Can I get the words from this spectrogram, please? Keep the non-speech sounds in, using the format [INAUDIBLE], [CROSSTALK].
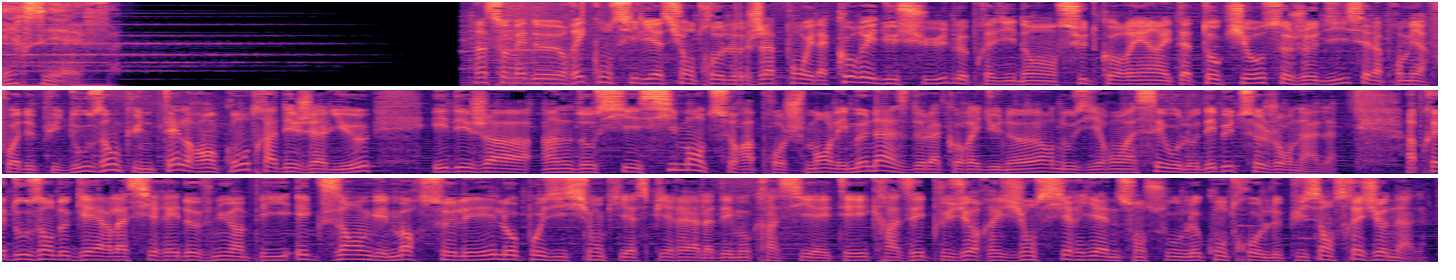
RCF. Un sommet de réconciliation entre le Japon et la Corée du Sud. Le président sud-coréen est à Tokyo ce jeudi. C'est la première fois depuis 12 ans qu'une telle rencontre a déjà lieu. Et déjà, un dossier cimente ce rapprochement, les menaces de la Corée du Nord. Nous irons à Séoul au début de ce journal. Après 12 ans de guerre, la Syrie est devenue un pays exsangue et morcelé. L'opposition qui aspirait à la démocratie a été écrasée. Plusieurs régions syriennes sont sous le contrôle de puissances régionales.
